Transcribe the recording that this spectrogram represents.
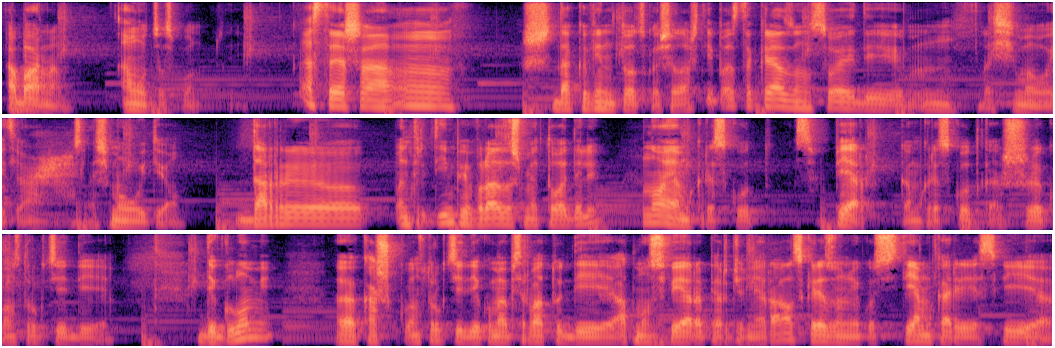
Abar n-am. am să o spun. Asta e așa, mm, și dacă vin toți cu același tip, asta creează un soi de, mm, la și mă uit, la și mă uit eu. Dar uh, între timp evoluează și metodele. Noi am crescut, sper că am crescut ca și construcție de, de glume, uh, ca și construcție de, cum ai observat tu, de atmosferă per general, să creezi un ecosistem care să fie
